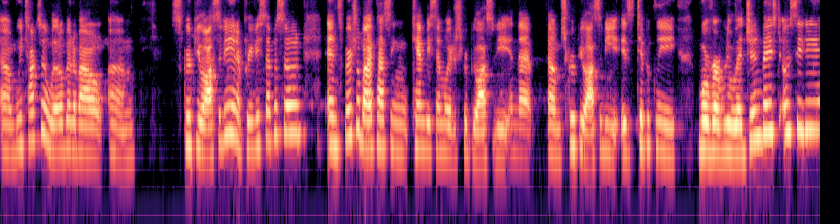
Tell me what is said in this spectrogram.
um, we talked a little bit about um, scrupulosity in a previous episode, and spiritual bypassing can be similar to scrupulosity in that um, scrupulosity is typically more of a religion based OCD,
